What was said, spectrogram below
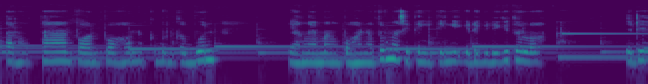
hutan-hutan pohon-pohon kebun-kebun yang emang pohonnya tuh masih tinggi-tinggi gede-gede gitu loh. Jadi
